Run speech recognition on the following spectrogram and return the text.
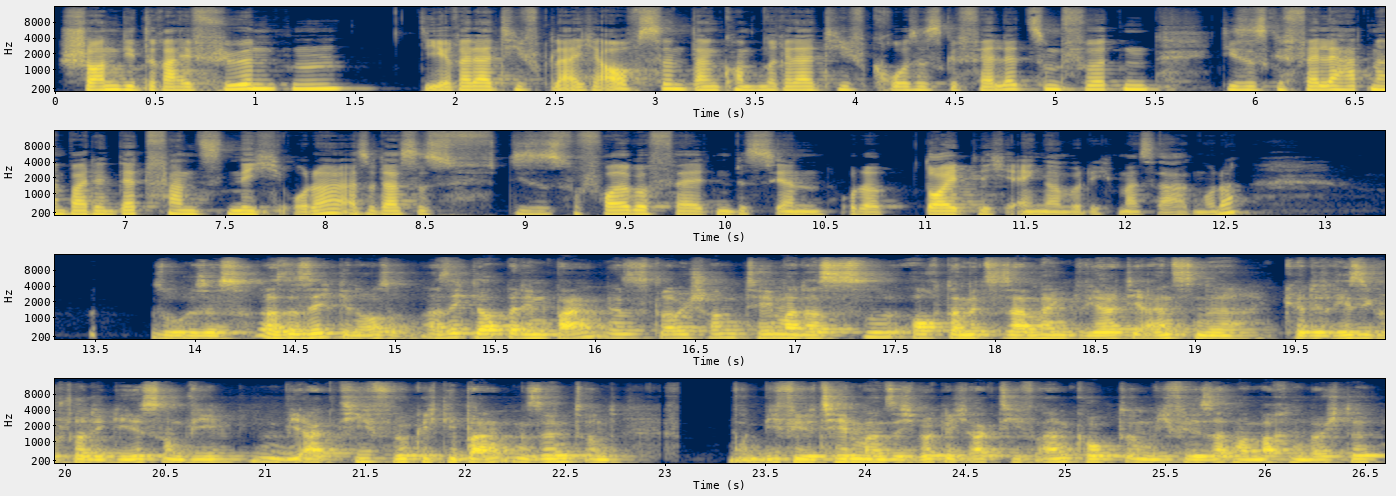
schon die drei Führenden, die relativ gleich auf sind. Dann kommt ein relativ großes Gefälle zum vierten. Dieses Gefälle hat man bei den Debt Funds nicht, oder? Also das ist dieses Verfolgerfeld ein bisschen oder deutlich enger, würde ich mal sagen, oder? So ist es. Also das sehe ich genauso. Also ich glaube, bei den Banken ist es, glaube ich, schon ein Thema, das auch damit zusammenhängt, wie halt die einzelne Kreditrisikostrategie ist und wie, wie aktiv wirklich die Banken sind und wie viele Themen man sich wirklich aktiv anguckt und wie viele Sachen man machen möchte.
